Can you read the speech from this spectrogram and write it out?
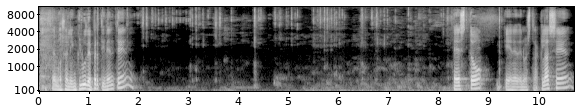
Hacemos el include pertinente. Esto viene de nuestra clase.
